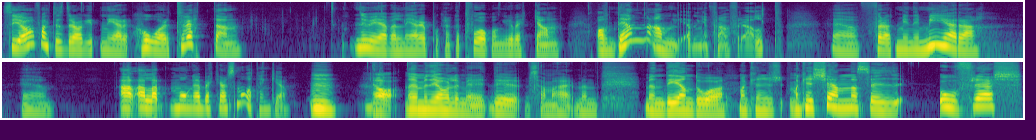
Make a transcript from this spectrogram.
Så jag har faktiskt dragit ner hårtvätten. Nu är jag väl nere på kanske två gånger i veckan av den anledningen framför allt. Eh, för att minimera eh, alla, många bäckar små, tänker jag. Mm. Ja, nej, men jag håller med dig. Det är samma här. Men, men det är ändå, man kan, man kan känna sig ofräsch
